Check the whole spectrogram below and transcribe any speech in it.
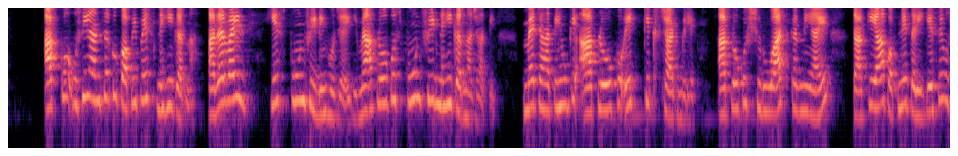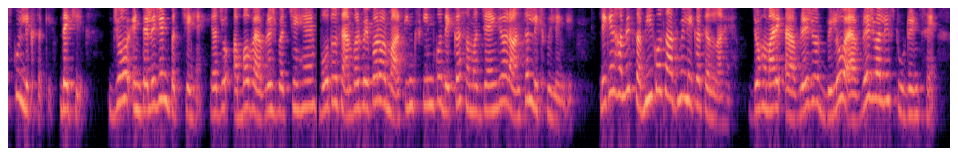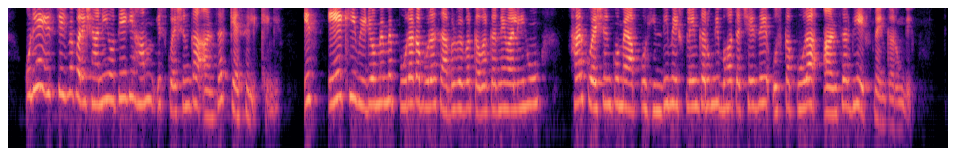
आपको उसी आंसर को कॉपी पेस्ट नहीं करना, अदरवाइज़ ये स्पून फीडिंग हो जाएगी। मैं आप लोगों को स्पून फ़ीड नहीं करना चाहती। मैं चाहती हूँ कि आप लोगों को एक किक स्टार्ट मिले, आप लोगों को शुरुआत करनी आए, ताकि आप अपने तरीके से उसको लिख सके। देखिए जो इंटेलिजेंट बच्चे हैं या जो अबव एवरेज बच्चे हैं, वो तो सैंपल पेपर और मार्किंग स्कीम को देखकर समझ जाएँगे और आंसर लिख भी लेंगे। लेकिन हमें सभी को साथ में लेकर चलना है। जो हमारे एवरेज और बिलो एवरेज वाले स्टूडेंट्स हैं, उन्हें इस चीज़ में परेशानी होती है कि हम इस क्वेश्चन का आंसर कैसे लिखेंगे। इस एक ही वीडियो में मैं पूरा का पूरा सैंपल पेपर कवर करने वाली हूँ। हर क्वेश्चन को मैं आपको हिंदी में एक्सप्लेन करूँगी बहुत अच्छे से, उसका पूरा आंसर भी एक्सप्लेन करूँगी।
